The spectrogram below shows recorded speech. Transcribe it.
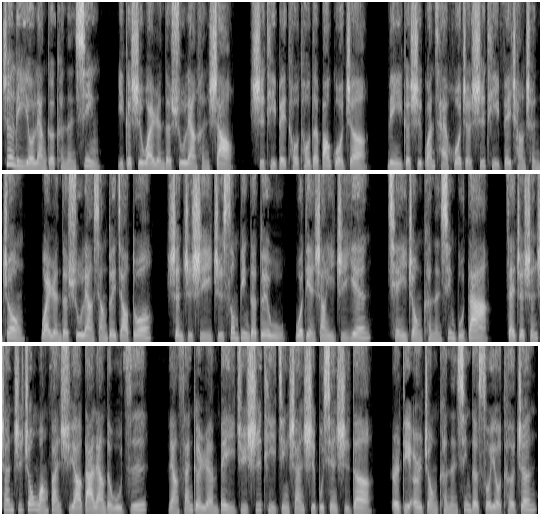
这里有两个可能性：一个是外人的数量很少，尸体被偷偷的包裹着；另一个是棺材或者尸体非常沉重。外人的数量相对较多，甚至是一支送殡的队伍。我点上一支烟。前一种可能性不大，在这深山之中往返需要大量的物资，两三个人背一具尸体进山是不现实的。而第二种可能性的所有特征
